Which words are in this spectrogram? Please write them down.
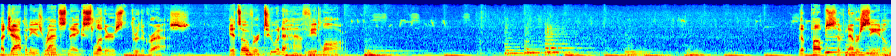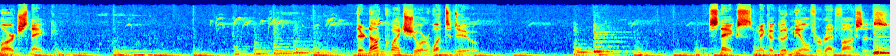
A Japanese rat snake slithers through the grass. It's over two and a half feet long. The pups have never seen a large snake. They're not quite sure what to do. Snakes make a good meal for red foxes.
